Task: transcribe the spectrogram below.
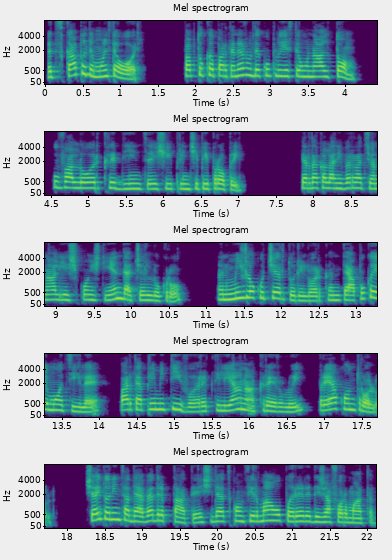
Îți scapă de multe ori faptul că partenerul de cuplu este un alt om, cu valori, credințe și principii proprii. Chiar dacă la nivel rațional ești conștient de acel lucru, în mijlocul certurilor, când te apucă emoțiile, partea primitivă, reptiliană a creierului preia controlul și ai dorința de a avea dreptate și de a-ți confirma o părere deja formată.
